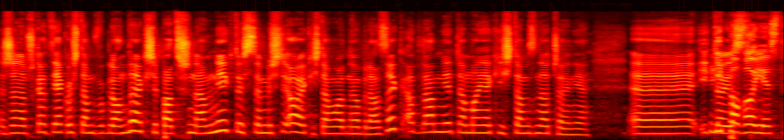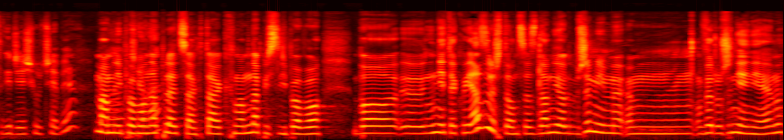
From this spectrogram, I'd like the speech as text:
Że na przykład jakoś tam wygląda, jak się patrzy na mnie ktoś sobie myśli, o, jakiś tam ładny obrazek, a dla mnie to ma jakieś tam znaczenie. E, i lipowo jest... jest... gdzieś u ciebie? Mam lipowo na plecach, tak, mam napis lipowo, bo e, nie tylko ja zresztą, co jest dla mnie olbrzymim um, wyróżnieniem.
